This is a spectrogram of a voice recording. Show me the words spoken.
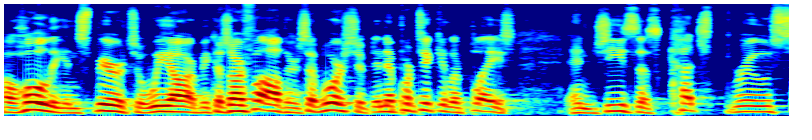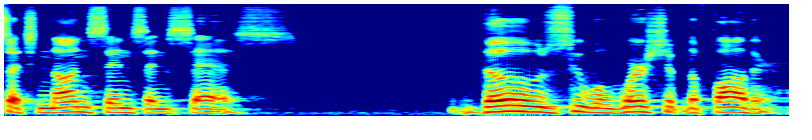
How holy and spiritual we are because our fathers have worshiped in a particular place. And Jesus cuts through such nonsense and says, Those who will worship the Father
